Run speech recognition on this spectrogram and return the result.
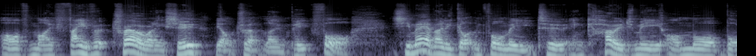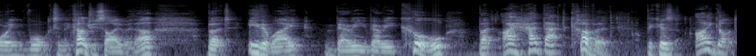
of my favourite trail running shoe, the Altra Lone Peak 4. She may have only got them for me to encourage me on more boring walks in the countryside with her, but either way, very, very cool. But I had that covered because I got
